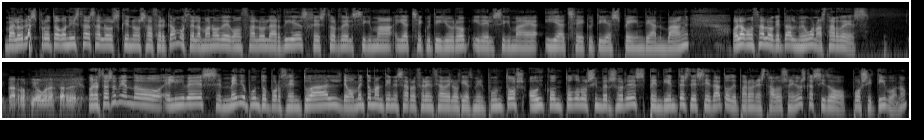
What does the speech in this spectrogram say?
Valores protagonistas a los que nos acercamos de la mano de Gonzalo Lardíez, gestor del Sigma IH Equity Europe y del Sigma IH Equity Spain de Anbank. Hola Gonzalo, ¿qué tal? Muy buenas tardes. ¿Qué tal, Rocío? Buenas tardes. Bueno, está subiendo el IBEX medio punto porcentual. De momento mantiene esa referencia de los 10.000 puntos. Hoy con todos los inversores pendientes de ese dato de paro en Estados Unidos que ha sido positivo, ¿no?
